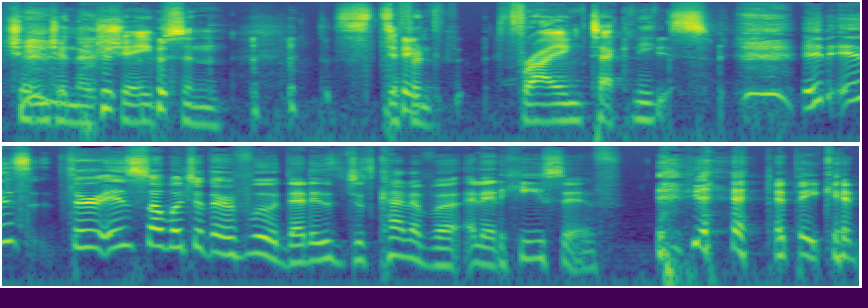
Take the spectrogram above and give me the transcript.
changing their shapes and different frying techniques. It is. There is so much of their food that is just kind of a, an adhesive that they can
